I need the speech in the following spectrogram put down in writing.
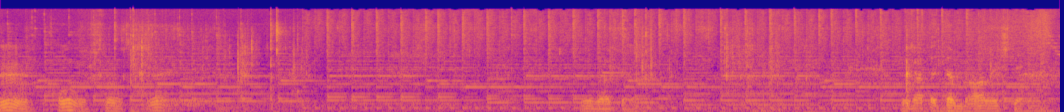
Mmm. Oh, smells good. We about to we about to demolish now.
